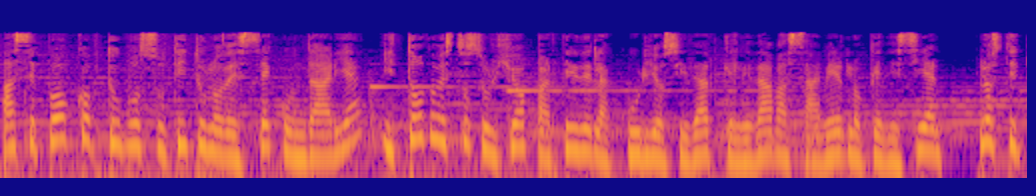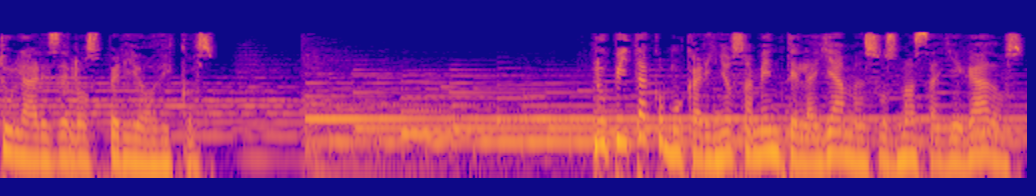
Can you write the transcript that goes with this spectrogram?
Hace poco obtuvo su título de secundaria y todo esto surgió a partir de la curiosidad que le daba saber lo que decían los titulares de los periódicos. Lupita, como cariñosamente la llaman sus más allegados,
